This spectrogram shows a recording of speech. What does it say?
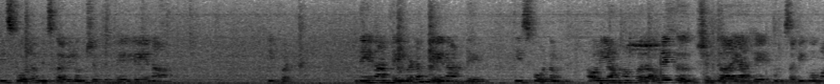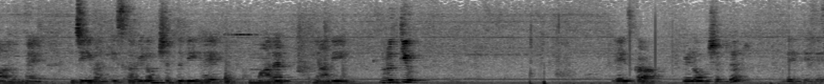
विस्फोटम इसका विलोम शब्द है लेना ఇవ్వట్ देना అంటే ఇవ్వటం लेना అంటే తీసుకోవటం और यहाँ पर और एक शब्द आया है हम सभी को मालूम है जीवन इसका विलोम शब्द भी है मरण यानी मृत्यु ये इसका विलोम शब्द देते हैं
